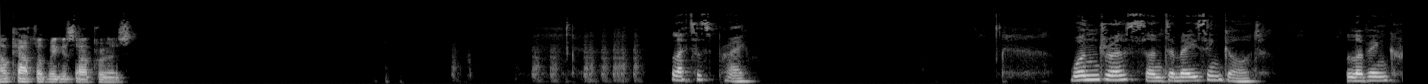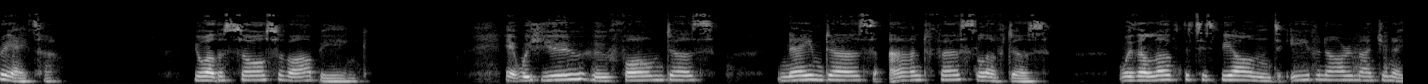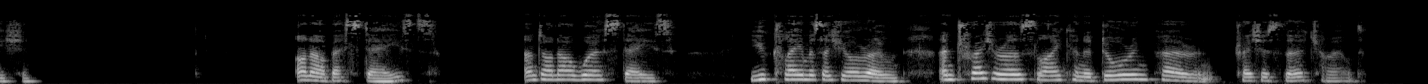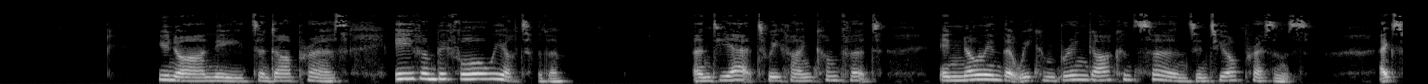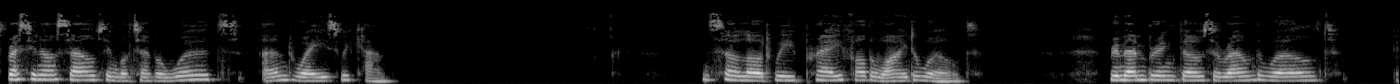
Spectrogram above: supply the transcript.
now Kath bring us our prayers. Let us pray. Wondrous and amazing God, loving Creator, you are the source of our being. It was you who formed us, named us, and first loved us with a love that is beyond even our imagination. On our best days and on our worst days, you claim us as your own and treasure us like an adoring parent treasures their child. You know our needs and our prayers even before we utter them. And yet we find comfort in knowing that we can bring our concerns into your presence, expressing ourselves in whatever words and ways we can. And so, Lord, we pray for the wider world, remembering those around the world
